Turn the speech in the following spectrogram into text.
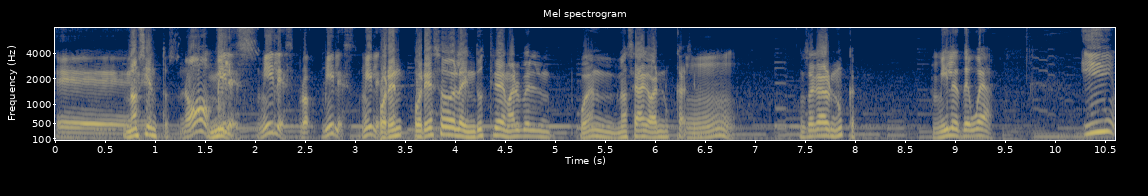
Eh, no cientos, No, miles. miles, miles, miles, miles. Por, en- por eso la industria de Marvel bueno, no se va a acabar nunca. Mm. No se va a acabar nunca. Miles de weas. Y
